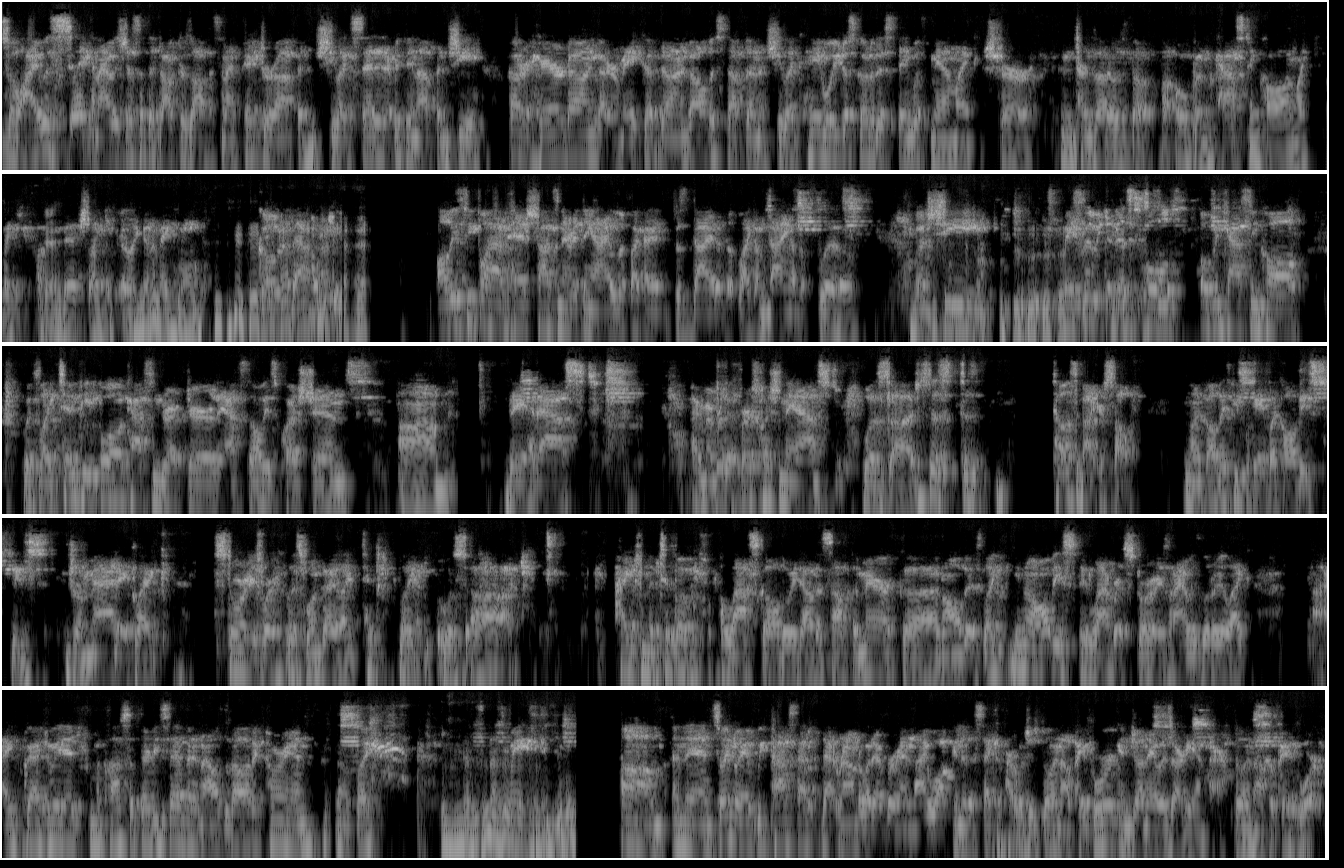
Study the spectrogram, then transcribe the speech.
So I was sick and I was just at the doctor's office and I picked her up and she like set it everything up and she got her hair done, got her makeup done, got all this stuff done. And she like, Hey, will you just go to this thing with me? I'm like, sure. And it turns out it was the, the open casting call. I'm like, like you fucking bitch, like you're really going to make me go to that. all these people have headshots and everything. And I look like I just died of the, like I'm dying of the flu. But she basically we did this whole open casting call with like 10 people, a casting director. They asked all these questions. Um, they had asked, I remember the first question they asked was uh, just to, to, tell us about yourself. And like all these people gave like all these these dramatic like stories where this one guy like t- like was uh, hiked from the tip of Alaska all the way down to South America and all this like you know all these elaborate stories and I was literally like I graduated from a class of 37 and I was a valedictorian. I was like, that's, that's me. Um, and then, so anyway, we passed that, that round or whatever, and I walk into the second part, which is filling out paperwork, and Jonna was already in there filling out her paperwork.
